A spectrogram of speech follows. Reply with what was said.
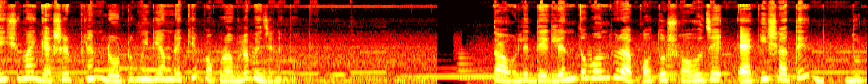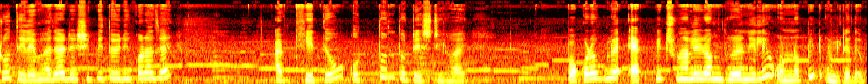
এই সময় গ্যাসের ফ্লেম লো টু মিডিয়াম রেখে পকোড়াগুলো ভেজে নেব। তাহলে দেখলেন তো বন্ধুরা, কত সহজে একই সাথে দুটো তেলে ভাজার রেসিপি তৈরি করা যায়। আর খেতেও অত্যন্ত টেস্টি হয়। পকোড়াগুলো এক পিঠ সোনালি রং ধরে নিলে অন্য পিঠ উল্টে দেব।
